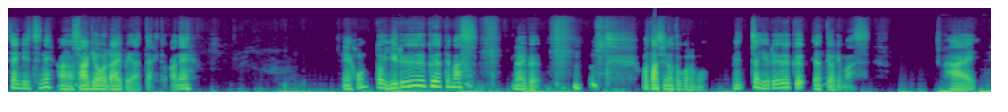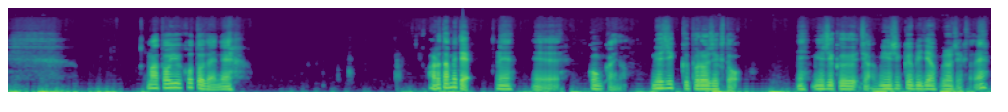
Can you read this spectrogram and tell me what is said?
先日ね、あの、作業ライブやったりとかね、ね、ほんとゆるーくやってます。ライブ。私のところも。めっちゃゆるーくやっております。はい。まあ、ということでね。改めて、ね、えー、今回のミュージックプロジェクト、ね、ミュージック、じゃあ、ミュージックビデオプロジェクトね、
